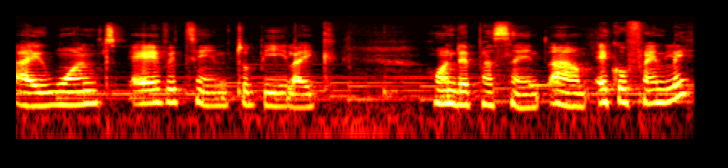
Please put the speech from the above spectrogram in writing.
I want everything to be like 100% um, eco-friendly.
